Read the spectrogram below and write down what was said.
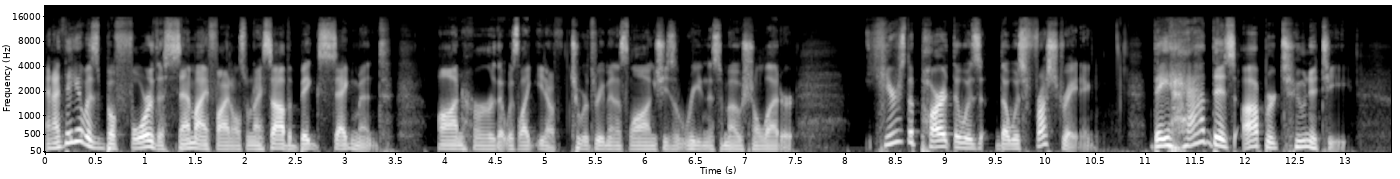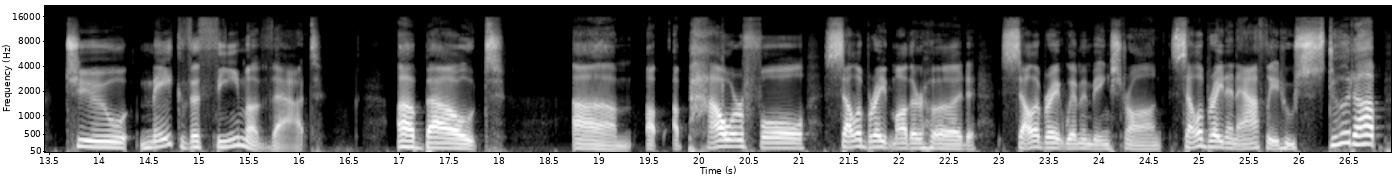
And I think it was before the semifinals when I saw the big segment on her that was like, you know, two or three minutes long. She's reading this emotional letter here's the part that was that was frustrating. They had this opportunity to make the theme of that about um, a, a powerful celebrate motherhood, celebrate women being strong, celebrate an athlete who stood up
